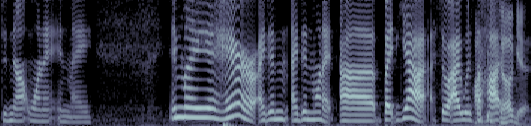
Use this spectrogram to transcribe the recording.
did not want it in my in my hair. I didn't I didn't want it. Uh, but yeah, so I was the I hot. dug it.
